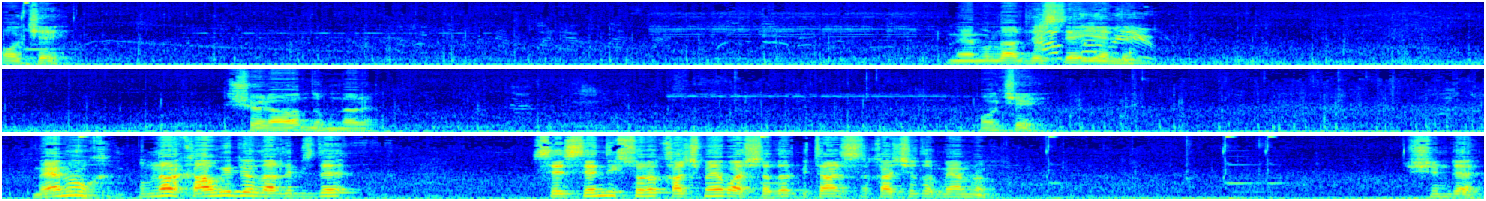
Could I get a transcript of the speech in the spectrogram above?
Okey. Memurlar desteğe geldi. Şöyle alalım da bunları. Okey. Memnun bunlar kavga ediyorlardı biz de seslendik sonra kaçmaya başladılar. Bir tanesini kaçırdık memnun. Şimdi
